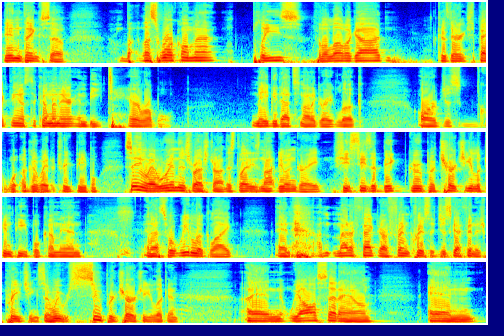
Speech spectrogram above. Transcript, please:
Didn't think so. But let's work on that, please, for the love of God, because they're expecting us to come in there and be terrible. Maybe that's not a great look or just a good way to treat people. So anyway, we're in this restaurant. This lady's not doing great. She sees a big group of churchy-looking people come in, and that's what we look like. And um, matter of fact, our friend Chris had just got finished preaching, so we were super churchy looking. And we all sat down, and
